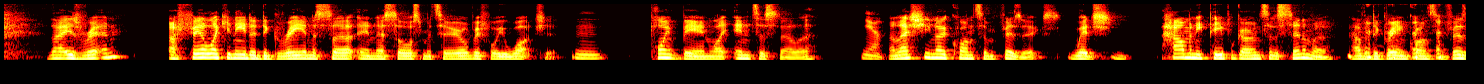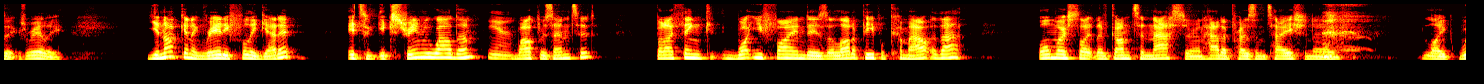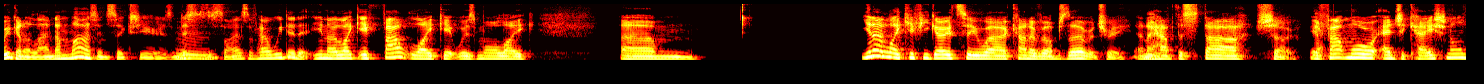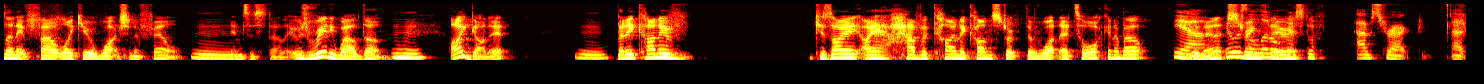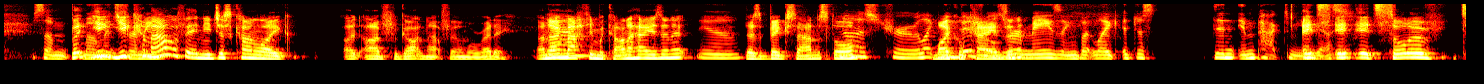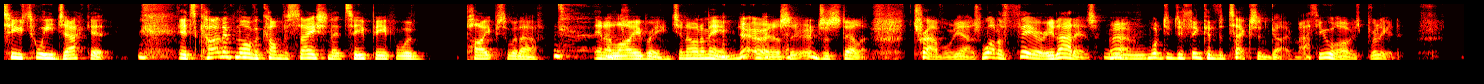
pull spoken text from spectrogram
that is written, I feel like you need a degree in the in the source material before you watch it. Mm. Point being, like Interstellar, Yeah. unless you know quantum physics, which how many people go into the cinema have a degree in quantum physics, really? You're not going to really fully get it. It's extremely well done, Yeah. well presented. But I think what you find is a lot of people come out of that almost like they've gone to NASA and had a presentation of, like, we're going to land on Mars in six years. And this is the science of how we did it. You know, like it felt like it was more like, um, you know, like if you go to uh, kind of observatory and they have the star show, it Yeah. felt more educational than it felt like you were watching a film. Mm. Interstellar. It was really well done. hmm I got it, Mm. but it kind of because I I have a kind of construct of what they're talking about Yeah. within it, It was a little bit stuff. abstract at some But you you come me. out of it and you're just kind of like I, I've forgotten that film already. I know Yeah. Matthew McConaughey's in it. Yeah. There's a big No, sandstorm. that's true. Like Michael the visuals Caine's it. amazing, but like it just didn't impact me. I It's guess. it, it's sort of two tweed jacket. it's kind of more of a conversation that two people with pipes would have in a library. Do you know what I mean? Yes, interstellar travel. Yes, what a theory that is. Yeah, Mm. What did you think of the Texan guy, Matthew? Oh, it's brilliant.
